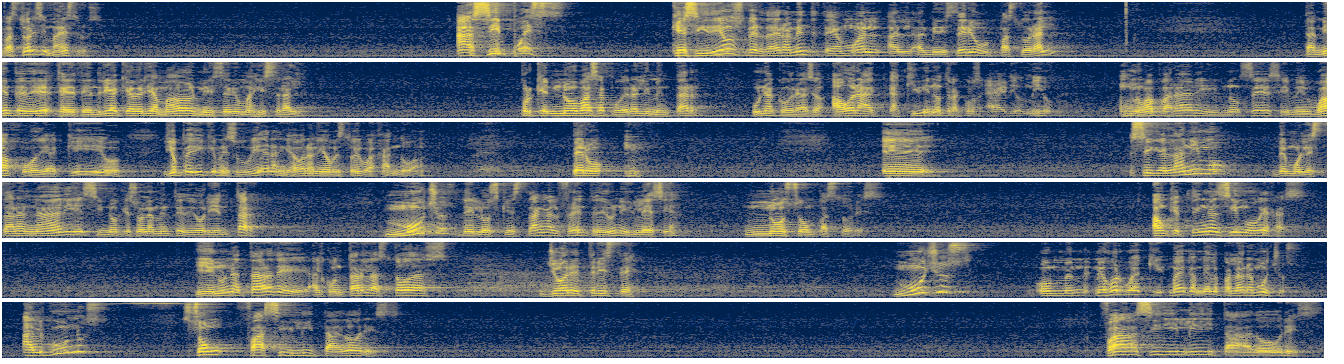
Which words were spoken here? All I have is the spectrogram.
pastores y maestros. Así pues, que si Dios verdaderamente te llamó al, ministerio pastoral, también te, te, tendría que haber llamado al ministerio magistral. Porque no vas a poder alimentar una congregación. Ahora, aquí viene otra cosa. Ay, Dios mío, me voy a parar y no sé si me bajo de aquí. O... Yo pedí que me subieran y ahora yo me estoy bajando. Pero eh, sin el ánimo de molestar a nadie, sino que solamente de orientar. Muchos de los que están al frente de una iglesia no son pastores. Aunque tengan 100 ovejas. Y en una tarde, al contarlas todas, llore triste. Muchos o mejor voy voy a cambiar la palabra muchos, algunos son facilitadores. Facilitadores.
